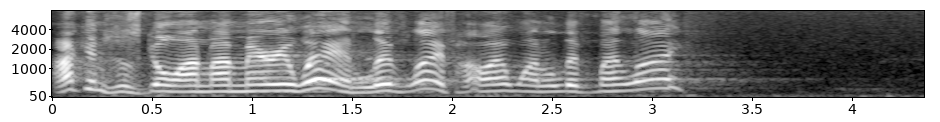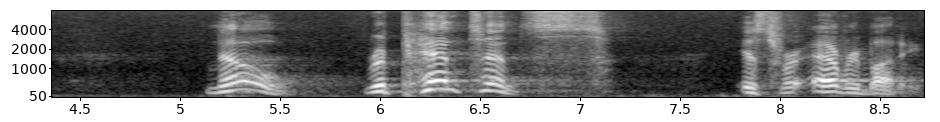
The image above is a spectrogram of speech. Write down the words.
I can just go on my merry way and live life how I want to live my life. No. Repentance is for everybody.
